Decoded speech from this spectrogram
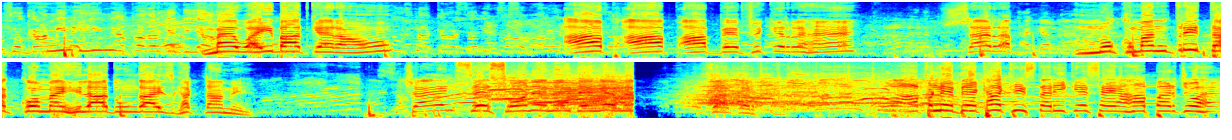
उसको ग्रामीण ही ने पकड़ के दिया। मैं वही बात कह रहा हूँ। ही। आप आप आप बेफिक्र रहें। सर मुख्यमंत्री तक को मैं हिला दूँगा इस घटना में। चैन से सोने नहीं देंगे मैं भरोसा करता हूँ। तो आपने देखा किस तरीके से यहाँ पर जो है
